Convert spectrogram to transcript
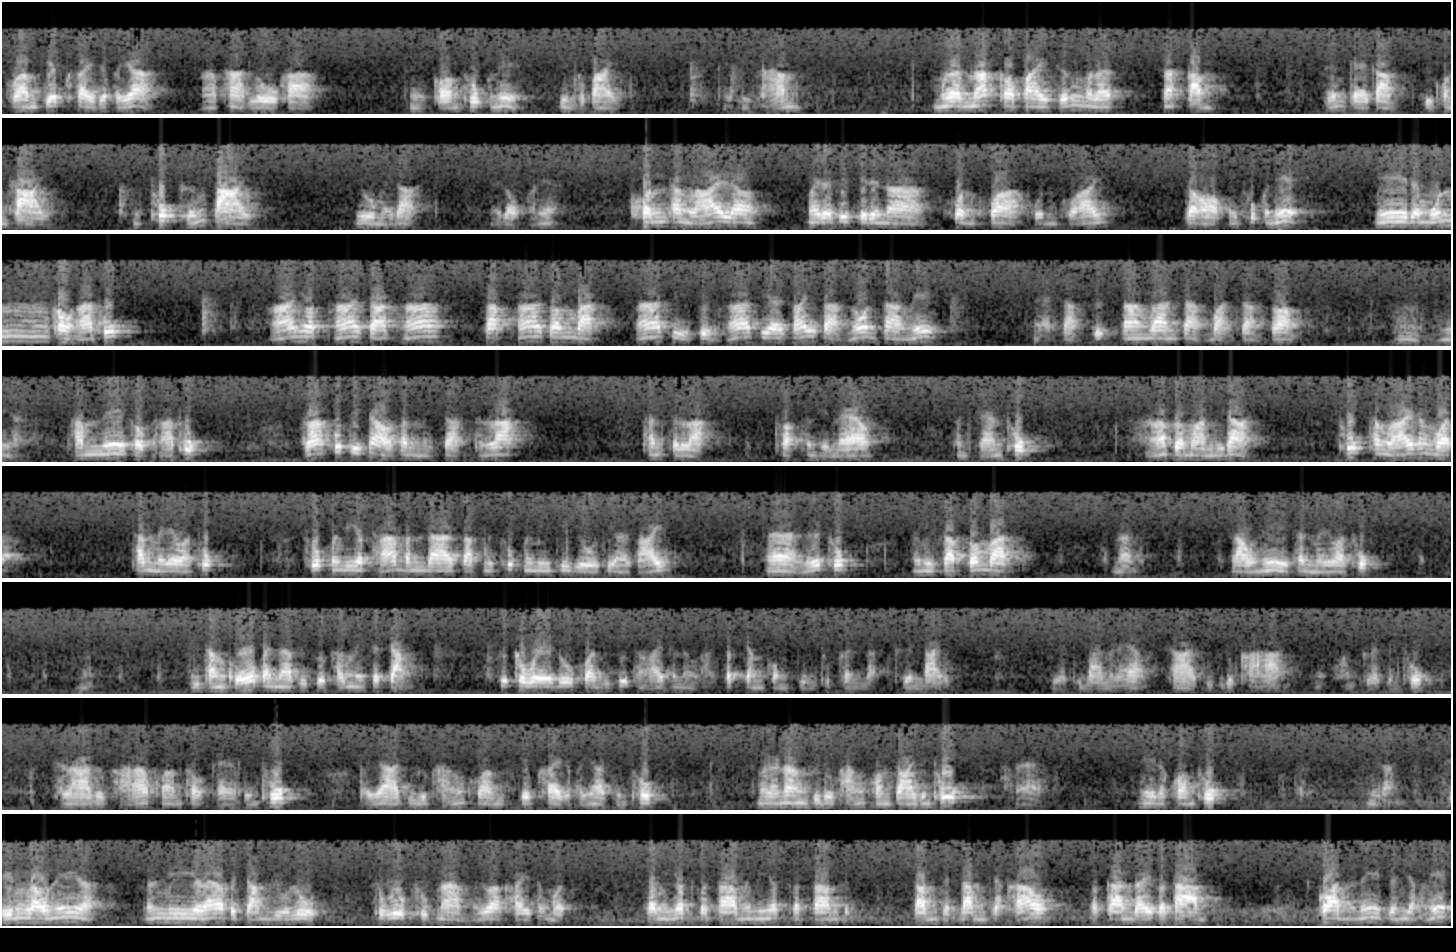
ความเจ็บไข้จะพยาอาพาธโลคานี่กองทุกนี่ขึ้นเข้าไปนี่ที่สามเมื่อนักเข้าไปถึงมรณกรรม ถึงแก่กรรมคือความตาย ทุกถึงตาย อยู่ไม่ได้ ในโลกอันนี้คนทั้งหลายแล้ว ไม่ได้พิจารณา ค้นคว้าคนขวาย จะออกในทุกข์นี้มีแต่หมุนเข้าหาทุกข์หายศหาศักดิ์หาทรัพย์หาสมบัติ หาที่พึ่งหาเทียไซสร้างโน้นสร้างนี้สร้างตึกสร้างลานสร้างบ้านสร้างร่องอืมเนี่ยทำนี้เขาหาทุกข์พระพุทธเจ้าท่านไม่สร้างท่านละ ท่านสละเพราะท่านเห็นแล้ว มันแสนทุกข์หาประมาณไม่ได้ ทุกทั้งหลายทั้งหมดท่านไม่ได้ว่าทุกทุกไม่มีอัฐาบรรดาศักดิ์หรือทุกไม่มีที่อยู่ที่อาศัยอ่าหรือทุกไม่มีทรัพย์สมบัตินั่นเหล่านี้ท่านไม่ว่าทุกมีทางโขปัญนาพิสุทธิ์ขังในกระจังพิกเวดูก่อนพิสุทธิ์ทั้งหลายท่านทั้งหลายสัจจังของจริงทุกกันละเคลื่อนใด เสียอธิบายมาแล้ว ชาชีวิตทุกขาความเกิดเป็นทุกข์ชราทุกขาความเท่าแก่เป็นทุกข์พยาธิทุกขังความเจ็บไข้และพยาธิเป็นทุกข์มรณะที่ทุกขังความตายเป็นทุกข์นี่ละกองทุกข์นี่ละสิ่งเหล่านี้นะมันมีแล้วไปจำอยู่รูปทุกรูปทุกนามไม่ว่าใครทั้งหมดจะมียศก็ตามไม่มียศก็ตามจะดำจะดำจะขาว ประการใดก็ตาม ก้อนนี้เป็นอย่างนี้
